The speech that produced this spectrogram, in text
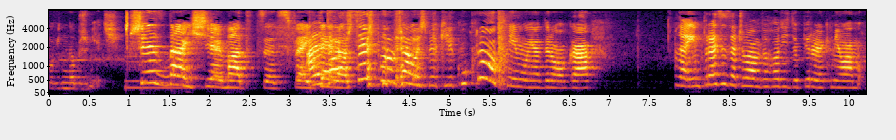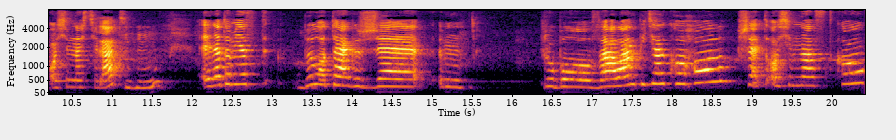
powinno brzmieć. Przyznaj się matce swej Ale to teraz. już też poruszałyśmy kilkukrotnie, moja droga. Na imprezy zaczęłam wychodzić dopiero jak miałam 18 lat. Mhm. Y, Natomiast było tak, że ym, próbowałam pić alkohol przed osiemnastką,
